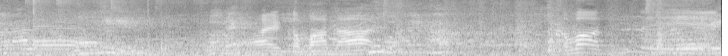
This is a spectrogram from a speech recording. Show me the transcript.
มาแล้วไปกลับบ้านได้กลับบ้าน Eh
